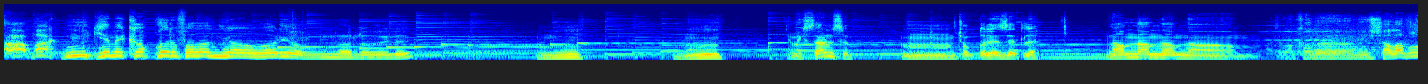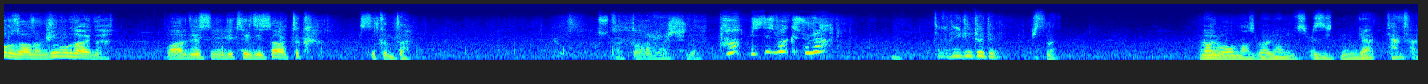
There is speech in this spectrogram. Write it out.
Aa bak minik yemek kapları falan ya var ya bunlarla böyle. Hmm. Hmm. Yemek ister misin? Hmm, çok da lezzetli. Nam nam nam nam. Hadi bakalım. İnşallah buluruz az önce buradaydı. Vardiyasını bitirdiyse artık sıkıntı. Usta da var gerçi de. Ha işte bak şurada. Gitme. Böyle olmaz, böyle olmaz. Biz gitmeyelim. Gel, gel sen.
